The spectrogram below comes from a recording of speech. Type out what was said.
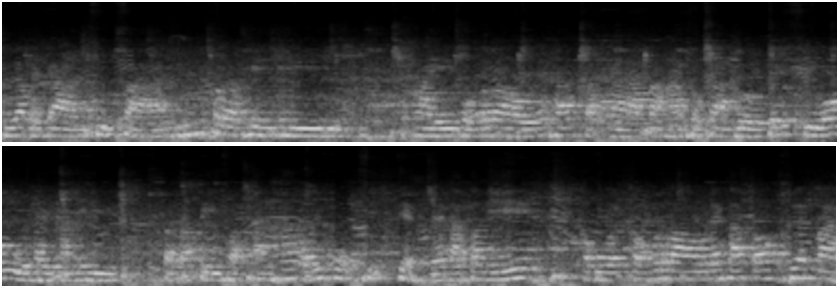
เพื่อเป็นการสืบสานประเพณีไทยของเรานะครับกับงานมหาสงกรานต์เวิลด์เฟสติวัลอุทัยธานีประจำปี 2567 นะครับ ตอนนี้ขบวนของเรานะครับก็เคลื่อนมา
